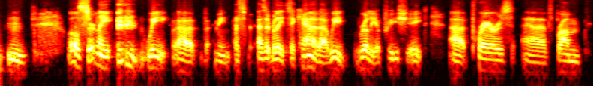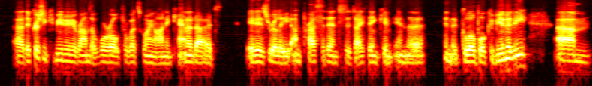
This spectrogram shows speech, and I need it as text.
Mhm. Well, certainly, we, uh, I mean, as, as it relates to Canada, we really appreciate uh, prayers uh, from uh, the Christian community around the world for what's going on in Canada. It's, it is really unprecedented, I think, in, in the in the global community. Um,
